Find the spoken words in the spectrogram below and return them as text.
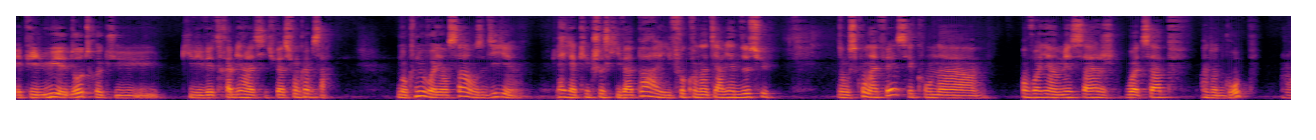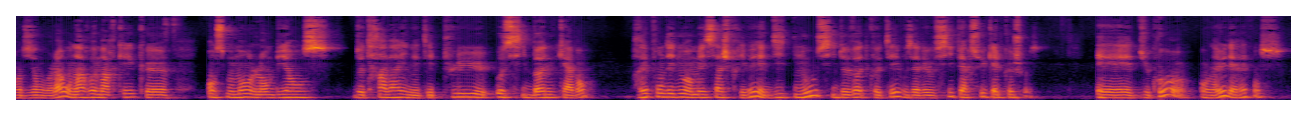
et puis lui et d'autres qui, qui vivaient très bien la situation comme ça. Donc nous, voyant ça, on se dit, là, il y a quelque chose qui va pas, il faut qu'on intervienne dessus. Donc ce qu'on a fait, c'est qu'on a envoyé un message WhatsApp à notre groupe, en leur disant, voilà, on a remarqué que en ce moment, l'ambiance de travail n'était plus aussi bonne qu'avant, répondez-nous en message privé et dites-nous si de votre côté vous avez aussi perçu quelque chose. Et du coup, on a eu des réponses.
